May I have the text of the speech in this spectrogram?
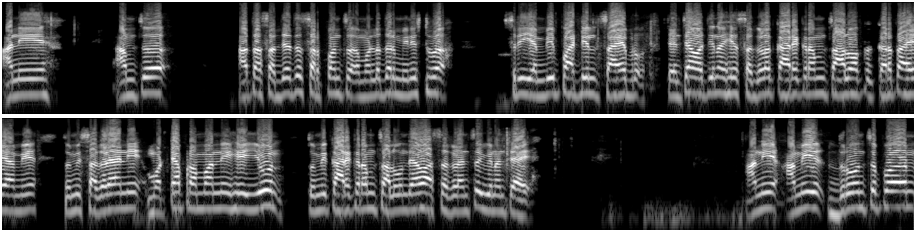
आणि आमचं आता सध्याचं सरपंच म्हणलं तर minister Shri M B Patil साहेब त्यांच्या वतीनं हे सगळं कार्यक्रम चालू करत आहे आम्ही. तुम्ही सगळ्यांनी मोठ्या प्रमाणे हे येऊन तुम्ही कार्यक्रम चालवून द्यावा सगळ्यांचं विनंती आहे. आणि आम्ही ड्रोनचं पण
